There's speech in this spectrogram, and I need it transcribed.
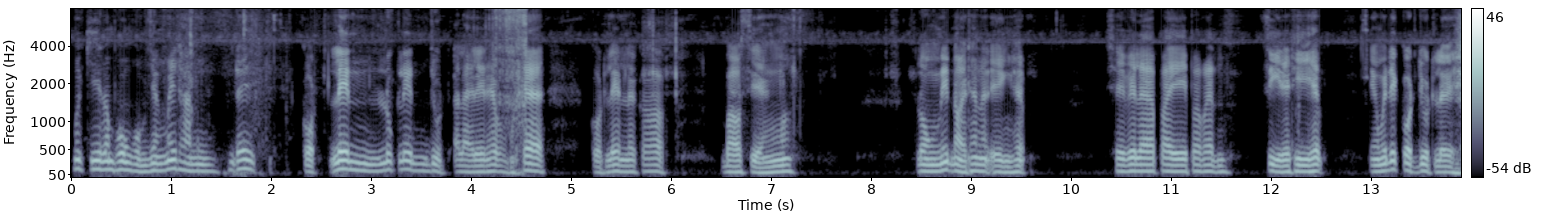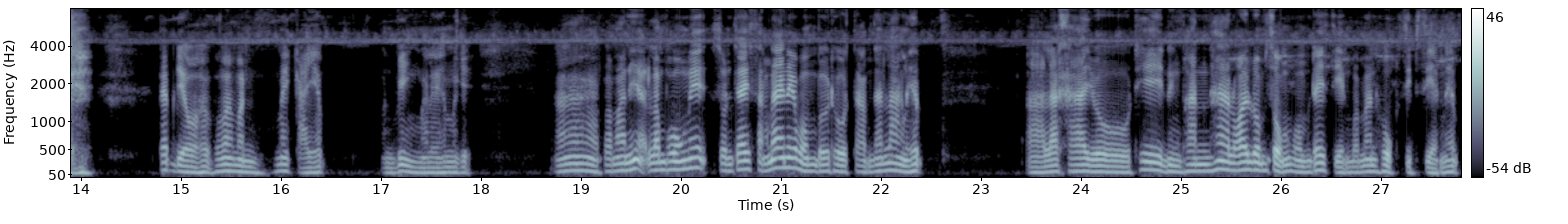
เมื่อกี้ลำโพงผมยังไม่ทันได้กดเล่นลูกเล่นหยุดอะไรเลยนะครับผมแค่กดเล่นแล้วก็เบาเสียง ลงนิดหน่อยเท่านั้นเองครับ ใช้เวลาไปประมาณสี่นาทีครับ ยังไม่ได้กดหยุดเลย แป๊บเดียวครับ เพราะว่ามันไม่ไกลครับ มันวิ่งมาเลยครับเมื่อกี้อ่าประมาณนี้ลำโพงนี่สนใจสั่งได้นะครับผมเบอร์โทรตามด้านล่างเลยครับ ราคาอยู่ที่หนึ่งพันห้าร้อยรวมส่งผมได้เสียงประมาณหกสิบเสียงนะครับ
